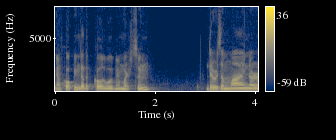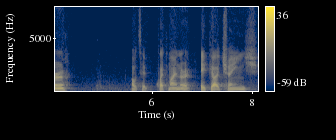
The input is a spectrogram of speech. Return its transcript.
I'm hoping that the code will be merged soon. There is a minor, I would say quite minor, API change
